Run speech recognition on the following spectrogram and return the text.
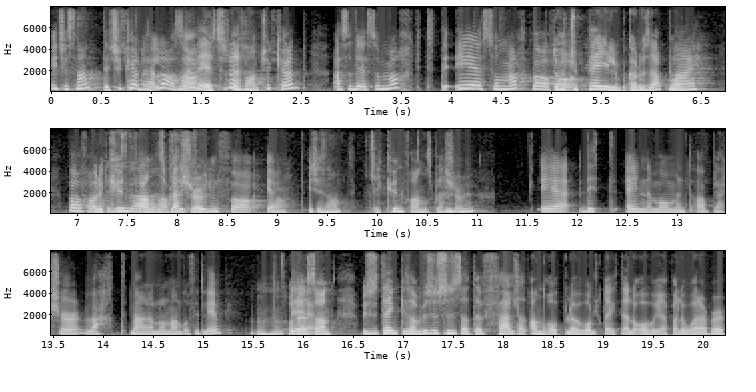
ikke sant? Det er ikke kødd heller, altså. Nei, det er ikke det. er faen ikke kødd. Altså, det er så mørkt. Det er så mørkt bare for Du har ikke peiling på hva du ser på. Nei. Bare for Og det at kun skal for andres et par pleasure. sekunder For, ja, ikke sant? Det er kun for andres pleasure. Mhm. Er ditt ene moment av pleasure verdt mer enn noen andre sitt liv? Mhm. Og det er sånn, hvis du tenker sånn, hvis du syns det er fælt at andre opplever voldtekt eller overgrep eller whatever,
